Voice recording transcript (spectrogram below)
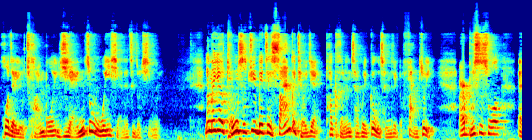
或者有传播严重危险的这种行为。那么要同时具备这三个条件，他可能才会构成这个犯罪，而不是说，呃，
